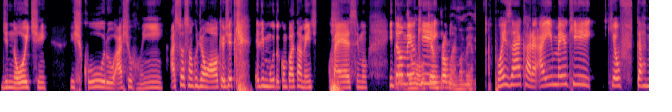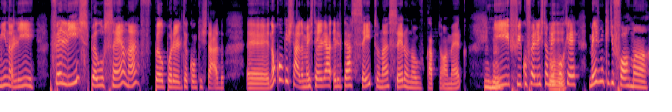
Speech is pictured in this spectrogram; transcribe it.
de noite, escuro, acho ruim. A situação com o John Walker, o jeito que ele muda completamente, péssimo. Então, É, meio John que. Walker É um problema mesmo. Pois é, cara. Aí meio que que eu termino ali feliz pelo Sam, né? Pelo, por ele ter conquistado. é, não conquistado, mas ter, ele, ele ter aceito, né? Ser o novo Capitão América. Uhum. E fico feliz também Uhum. porque, mesmo que de forma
